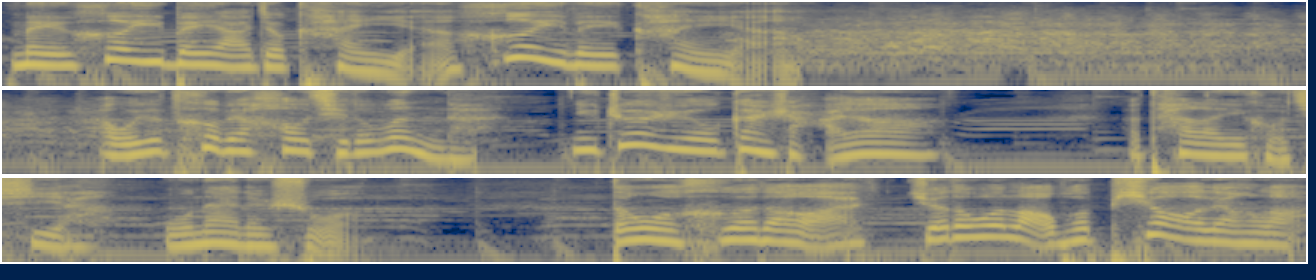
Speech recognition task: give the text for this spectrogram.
每喝一杯啊就看一眼，喝一杯看一眼啊。啊，我就特别好奇的问他：“你这是要干啥呀？”他叹了一口气啊，无奈的说：“等我喝到啊，觉得我老婆漂亮了，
